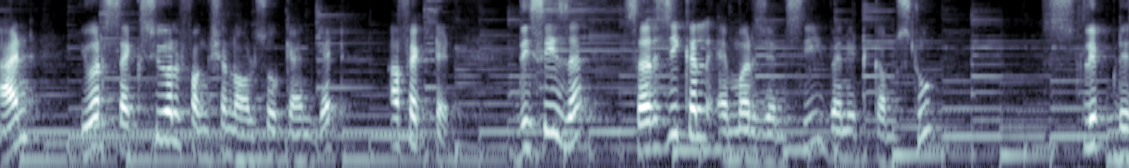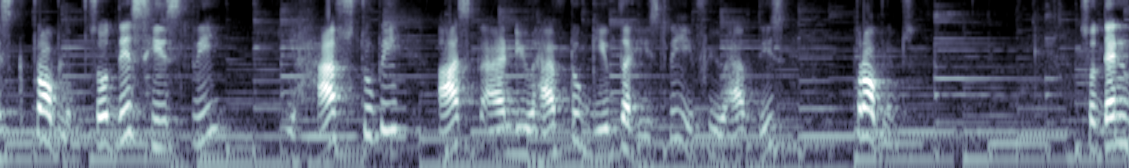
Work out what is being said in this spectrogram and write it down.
and your sexual function also can get affected. This is a surgical emergency when it comes to slip disc problem. So this history has to be asked and you have to give the history if you have these problems. So then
